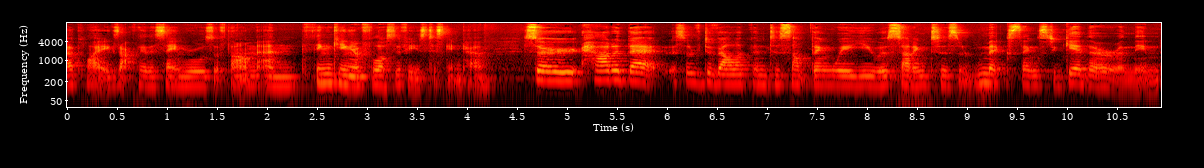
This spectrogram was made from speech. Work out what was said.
apply exactly the same rules of thumb and thinking and philosophies to skincare So, how did that sort of develop into something where you were starting to sort of mix things together and then,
